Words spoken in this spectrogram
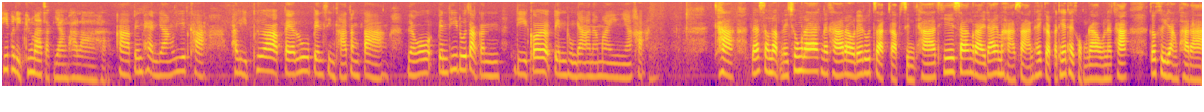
ที่ผลิตขึ้นมาจากยางพาราค่ะอ่าเป็นแผ่นยางรีดค่ะ ผลิตเพื่อแปรรูปเป็นสินค้าต่างๆ แล้วเป็นที่รู้จักกันดีก็เป็นถุงยางอนามัยอย่างเงี้ยค่ะ ค่ะ และสำหรับในช่วงแรกนะคะ เราได้รู้จักกับสินค้าที่สร้างรายได้มหาศาลให้กับประเทศไทยของเรานะคะ ก็คือยางพารา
